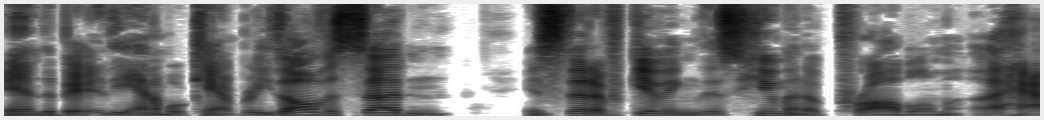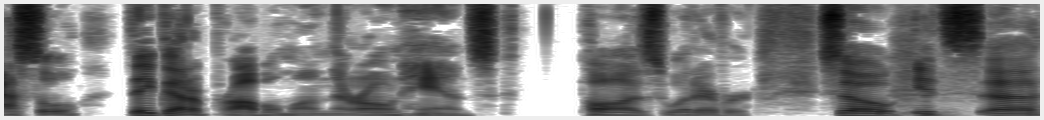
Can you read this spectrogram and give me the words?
and the the animal can't breathe. All of a sudden, instead of giving this human a problem, a hassle, they've got a problem on their own hands, paws, whatever. So it's uh,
